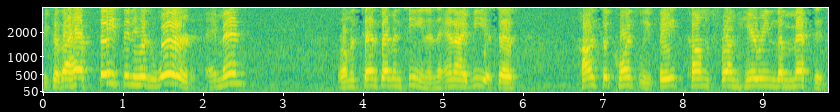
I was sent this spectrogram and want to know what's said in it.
Because I have faith in his word. Amen. Romans 10 17. In the NIV it says, Consequently, faith comes from hearing the message,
